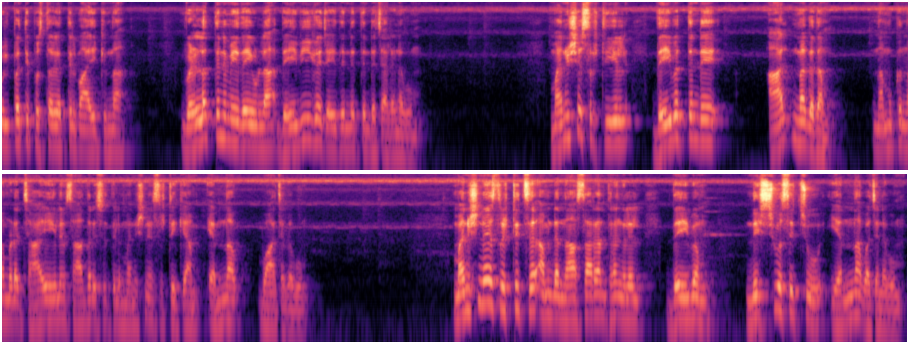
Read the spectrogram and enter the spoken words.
ഉൽപ്പത്തി പുസ്തകത്തിൽ വായിക്കുന്ന വെള്ളത്തിന് മീതെയുള്ള ദൈവീക ചൈതന്യത്തിന്റെ ചലനവും മനുഷ്യ സൃഷ്ടിയിൽ ദൈവത്തിന്റെ ആത്മഗതം നമുക്ക് നമ്മുടെ ഛായയിലും സാദൃശ്യത്തിലും മനുഷ്യനെ സൃഷ്ടിക്കാം എന്ന വാചകവും. മനുഷ്യനെ സൃഷ്ടിച്ച് അവന്റെ നാസാരാന്ധനങ്ങളിൽ ദൈവം നിശ്വസിച്ചു എന്ന വചനവും.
